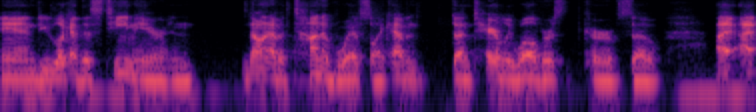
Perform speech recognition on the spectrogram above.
and you look at this team here and don't have a ton of whiffs. Like haven't done terribly well versus the curve. So I,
